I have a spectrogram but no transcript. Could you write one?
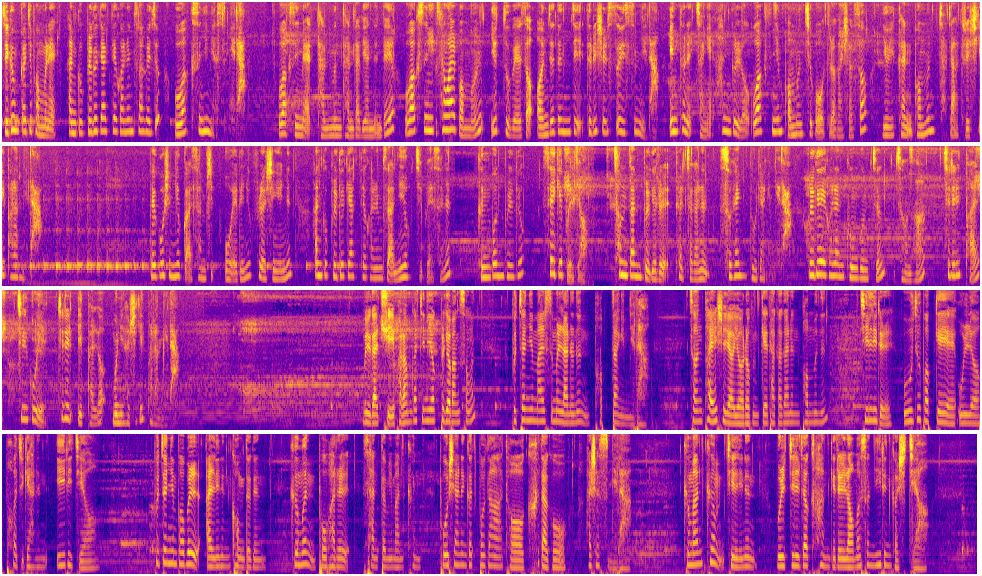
지금까지 법문의 한국불교대학교 관음사 회주 우학 스님이었습니다. 우학 스님의 단문 단답이었는데요. 우학 스님 생활 법문 유튜브에서 언제든지 들으실 수 있습니다. 인터넷 창에 한글로 우학 스님 법문 치고 들어가셔서 유익한 법문 찾아 들으시기 바랍니다. 156과 35 에베뉴 플러싱에 있는 한국불교대학교 관음사 뉴욕 지부에서는 근본 불교, 세계 불교, 첨단 불교를 펼쳐가는 수행 도량입니다. 불교에 관한 궁금증 전화 718-791-7128로 문의하시기 바랍니다. 물같이 바람같이 뉴욕 불교 방송은 부처님 말씀을 나누는 법당입니다. 전파에 실려 여러분께 다가가는 법문은 진리를 우주 법계에 올려 퍼지게 하는 일이지요. 부처님 법을 알리는 공덕은 금은 보화를 산더미만큼 보시하는 것보다 더 크다고 하셨습니다. 그만큼 진리는 물질적 한계를 넘어선 일인 것이지요.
